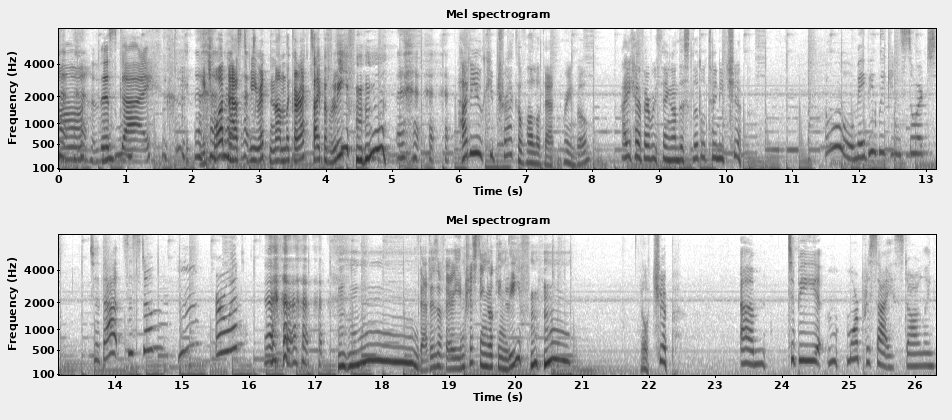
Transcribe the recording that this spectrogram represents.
uh, this guy. Each one has to be written on the correct type of leaf. Hmm. How do you keep track of all of that, Rainbow? I have everything on this little tiny chip. Oh, maybe we can sort to that system, hmm, Erwin? Hmm, that is a very interesting looking leaf. Hmm. No chip. Um, to be m- more precise, darling,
